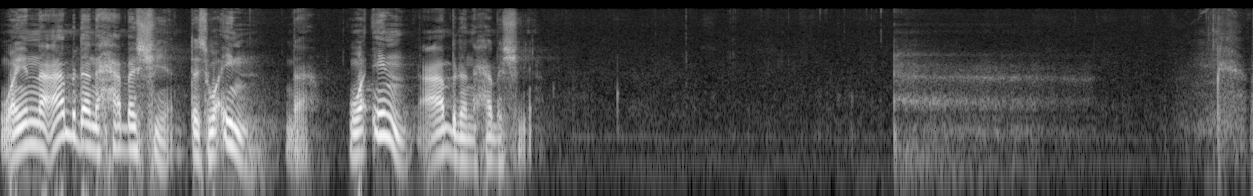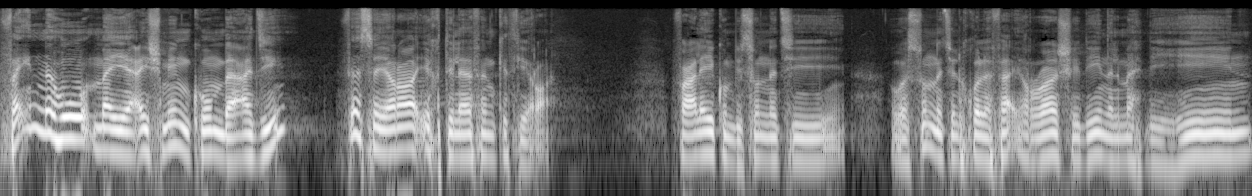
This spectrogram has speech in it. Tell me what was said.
وإن عبدا حبشيا то есть وإن Да. وإن عبدا حبشيا فإنه من يعش منكم بعدي فسيرى اختلافا كثيرا. فعليكم بسنتي وسنة الخلفاء الراشدين المهديين.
